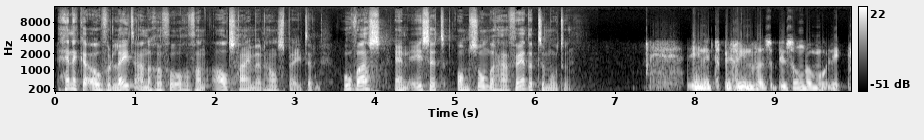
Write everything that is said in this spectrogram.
Henneke overleed aan de gevolgen van Alzheimer, Hans-Peter. Hoe was en is het om zonder haar verder te moeten? In het begin was het bijzonder moeilijk.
